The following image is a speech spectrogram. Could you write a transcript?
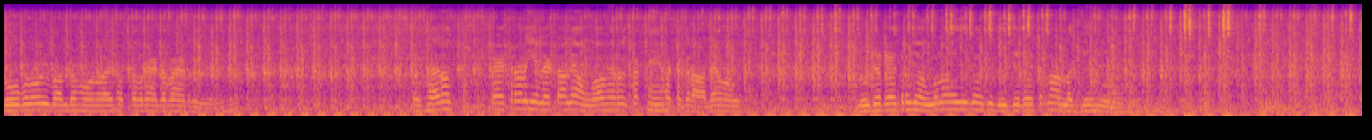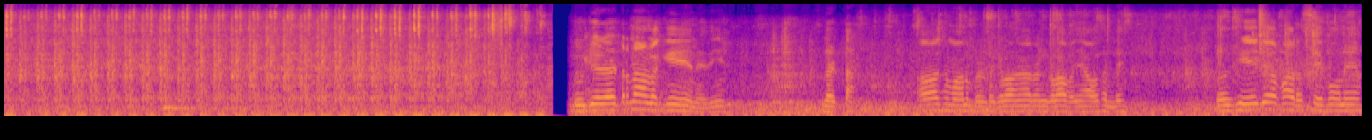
GoPro ਵੀ ਬੰਦ ਹੋਣ ਵਾਲੇ 70% ਬੈਟਰੀ ਹੈ ਪਰ ਸ਼ਹਿਰੋਂ ਟਰੈਕਟਰ ਵਾਲੀਆਂ ਲਾਈਟਾਂ ਲਿਆਉਂਗਾ, ਫਿਰ ਇਕੱਠੇ ਹੀ ਫਿੱਟ ਕਰਾ ਲਿਆਵਾਂਗੇ। ਦੂਜਾ ਟਰੈਕਟਰ ਜਾਊਗਾ ਨਾ, ਇਹਦੇ ਕਰਕੇ ਦੂਜੇ ਟਰੈਕਟਰ ਨਾਲ ਲੱਗੇ ਹੋਏ ਨੇ। ਦੂਜੇ ਨਾਲ ਲੱਗੇ ਨੇ ਇਹਦੀਆਂ। ਲਾਈਟਾਂ। ਆਹ ਸਮਾਨ ਬਿਲਡ ਕਰਾਉਣਾ, ਰੰਗਲਾ ਵਜਾ ਉਹ ਥੱਲੇ। ਕਿਉਂਕਿ ਇਹ ਜੇ ਆਪਾਂ ਰੱਸੇ ਪਾਉਨੇ ਆ।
